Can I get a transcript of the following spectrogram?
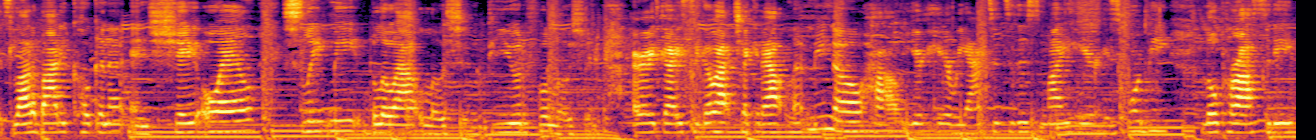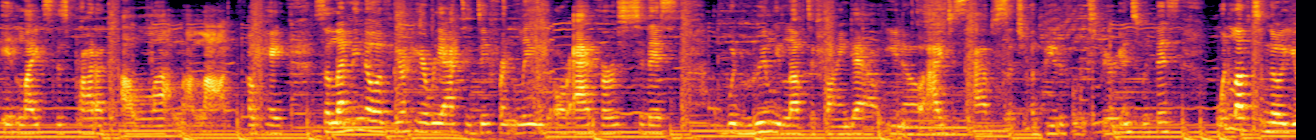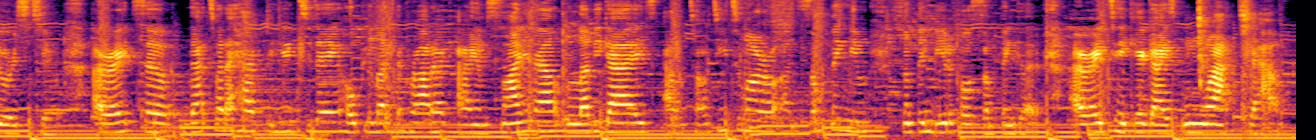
It's Lotta Body Coconut and Shea Oil Sleek Me Blowout Lotion. Beautiful lotion. All right, guys, so go out, check it out. Let me know how your hair reacted to this. My hair is 4B, low porosity. It likes this product a lot, lot, lot. Okay, so let me know if your hair reacted differently or adverse to this would really love to find out. You know, I just have such a beautiful experience with this. Would love to know yours too. All right, so that's what I have for you today. Hope you like the product. I am signing out. Love you guys. I will talk to you tomorrow on something new, something beautiful, something good. All right, take care, guys. Mwah, ciao.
